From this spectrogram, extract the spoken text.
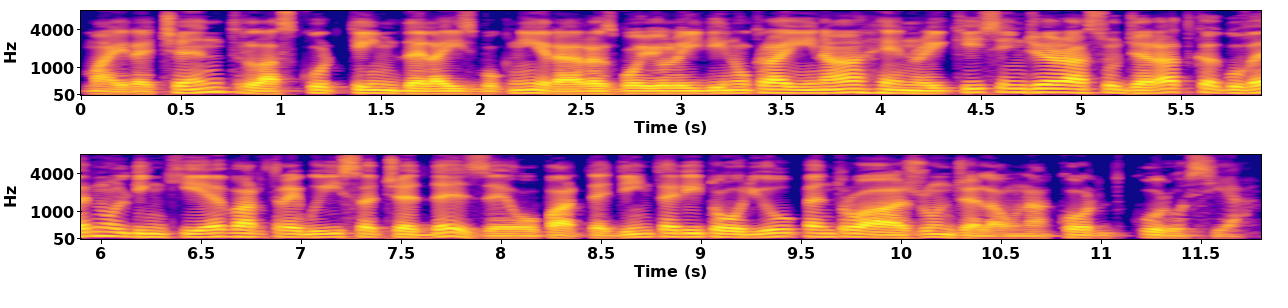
Mai recent, la scurt timp de la izbucnirea războiului din Ucraina, Henry Kissinger a sugerat că guvernul din Kiev ar trebui să cedeze o parte din teritoriu pentru a ajunge la un acord cu Rusia.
